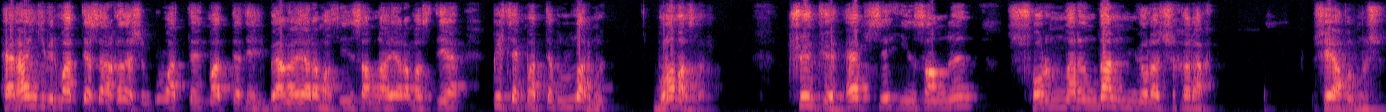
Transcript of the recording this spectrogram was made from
Herhangi bir maddesi arkadaşım bu madde madde değil, bana yaramaz, insanlığa yaramaz diye bir tek madde bulurlar mı? Bulamazlar. Çünkü hepsi insanlığın sorunlarından yola çıkarak şey yapılmış,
